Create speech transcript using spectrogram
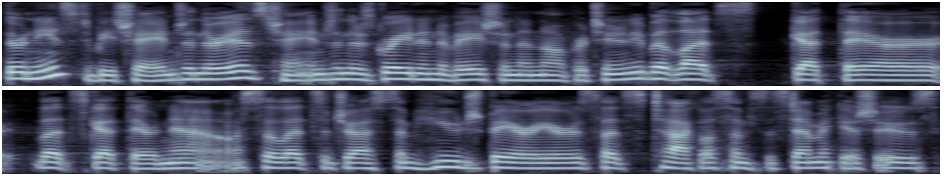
there needs to be change and there is change and there's great innovation and opportunity but let's get there let's get there now so let's address some huge barriers let's tackle some systemic issues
